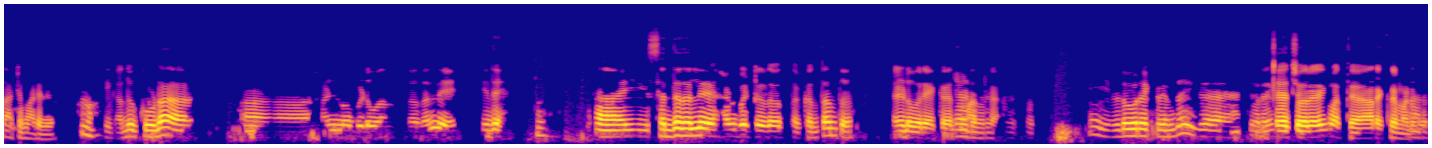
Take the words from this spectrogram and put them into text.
ನಾಟಿ ಮಾಡಿದೆವು. ಈಗ ಅದು ಕೂಡ ಆ, ಹಣ್ಣು ಬಿಡುವಂತದಲ್ಲಿ ಇದೆ. ಆ, ಈ ಸದ್ಯದಲ್ಲಿ ಹಣ್ಣು ಬಿಟ್ಟಿರತಕ್ಕಂಥದ್ದು ಎರಡೂವರೆ ಎಕರೆ ಎರಡೂವರೆ ಎಕರೆ ಎರಡೂವರೆ ಎಕರೆಯಿಂದ ಈಗ ಹೆಚ್ಚುವರೆ ಹೆಚ್ಚುವರಿಯಾಗಿ ಮತ್ತೆ ಆರು ಎಕರೆ ಮಾಡಿದ್ರು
